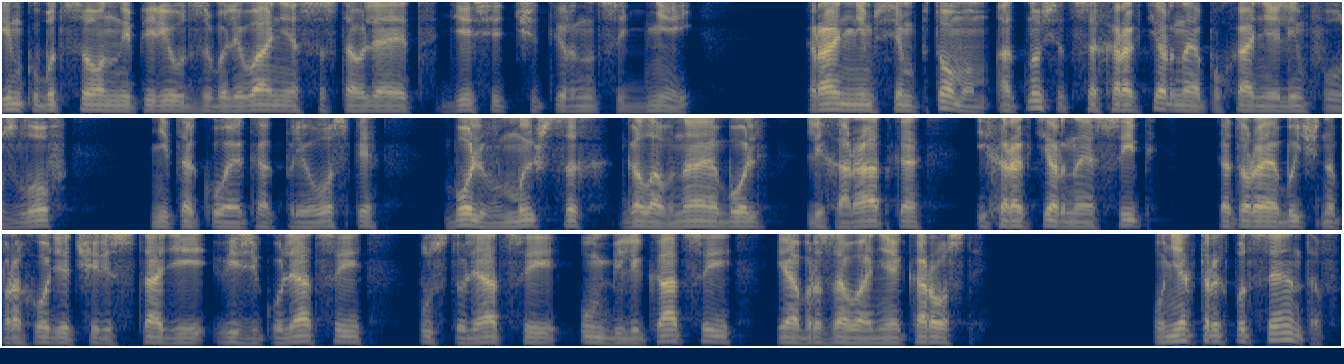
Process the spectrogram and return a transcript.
Инкубационный период заболевания составляет 10-14 дней. К ранним симптомам относятся характерное опухание лимфоузлов, не такое, как при оспе, боль в мышцах, головная боль, лихорадка и характерная сыпь, которая обычно проходит через стадии визикуляции, пустуляции, умбиликации и образования коросты. У некоторых пациентов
